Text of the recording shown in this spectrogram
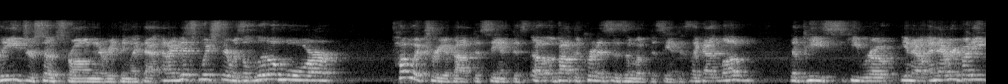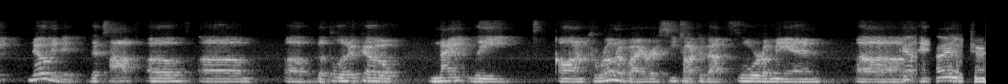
leads are so strong and everything like that. And I just wish there was a little more poetry about DeSantis, uh, about the criticism of DeSantis. Like I love the piece he wrote, you know, and everybody noted it. The top of um, of the Politico nightly on coronavirus, he talked about Florida Man. Uh, yeah, and sure.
